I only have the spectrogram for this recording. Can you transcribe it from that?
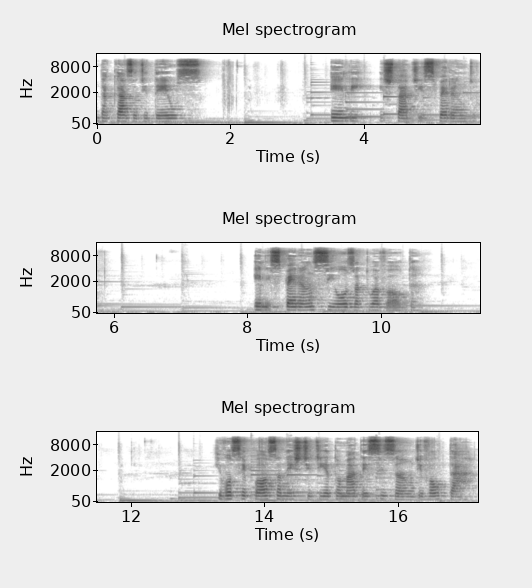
da casa de Deus, Ele está te esperando. Ele espera ansioso a tua volta. Que você possa neste dia tomar a decisão de voltar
